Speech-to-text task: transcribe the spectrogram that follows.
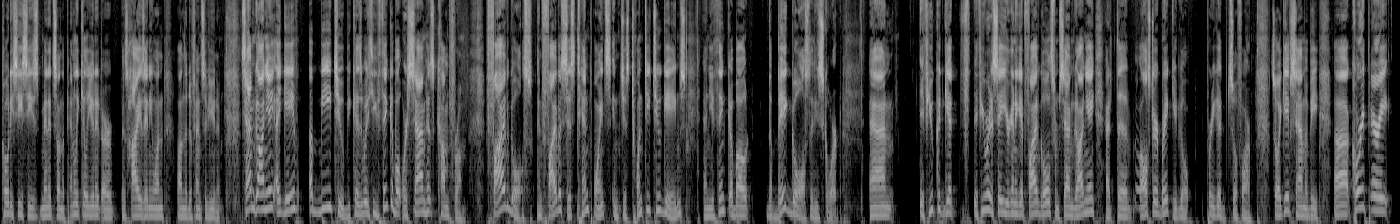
Cody Ceci's minutes on the penalty kill unit are as high as anyone on the defensive unit. Sam Gagner, I gave a B to because if you think about where Sam has come from, five goals and five assists, 10 points in just 22 games, and you think about the big goals that he scored. And if you could get, if you were to say you're going to get five goals from Sam Gagner at the All Star break, you'd go pretty good so far. So I gave Sam a B. Uh, Corey Perry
